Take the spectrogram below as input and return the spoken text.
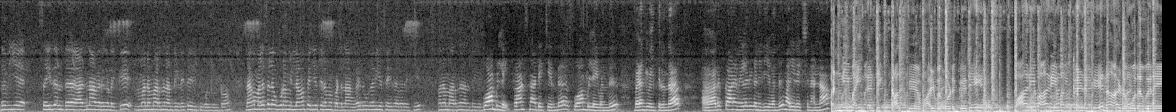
உதவியை செய்த அந்த அண்ணா அவர்களுக்கு மனமார்ந்த நன்றிகளை தெரிவித்துக் கொள்கின்றோம். நாங்கள் மலசல கூடம் இல்லாமல் பெரிய சிரமப்பட்டனாங்க இந்த உதவியை செய்தவருக்கு மனமார்ந்த நன்றிகள். சுவாம்பிள்ளை பிரான்ஸ் நாட்டைச் சேர்ந்த சுவாம்பிள்ளை வந்து வழங்கி வைத்திருந்தார். அதற்கான மேலதிக நிதியை வந்து மரியரக்ஷன் அண்ணா. அண்ணி மைந்தன் டிக்டாக்கு வாழ்வு கொடுக்குதே. வாரி வாரி மக்களுக்கு நாடும் உதவுதே.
